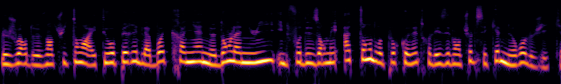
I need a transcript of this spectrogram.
Le joueur de 28 ans a été opéré de la boîte crânienne dans la nuit. Il faut désormais attendre pour connaître les éventuelles séquelles neurologiques.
